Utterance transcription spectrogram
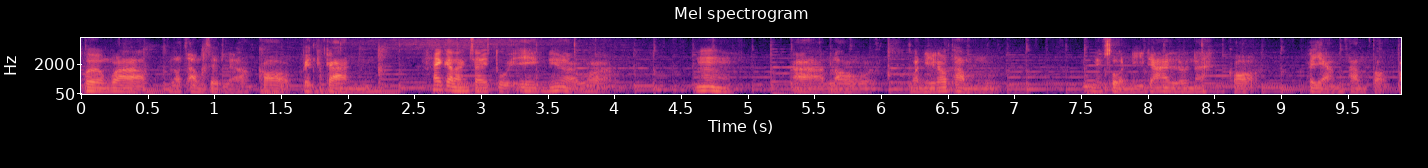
เพิ่มว่าเราทำเสร็จแล้วก็เป็นการให้กำลังใจตัวเองนี่แหละว่า อืม อ่า เราวันนี้เราทำในส่วนนี้ได้แล้วนะ ก็พยายามทำต่อไป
